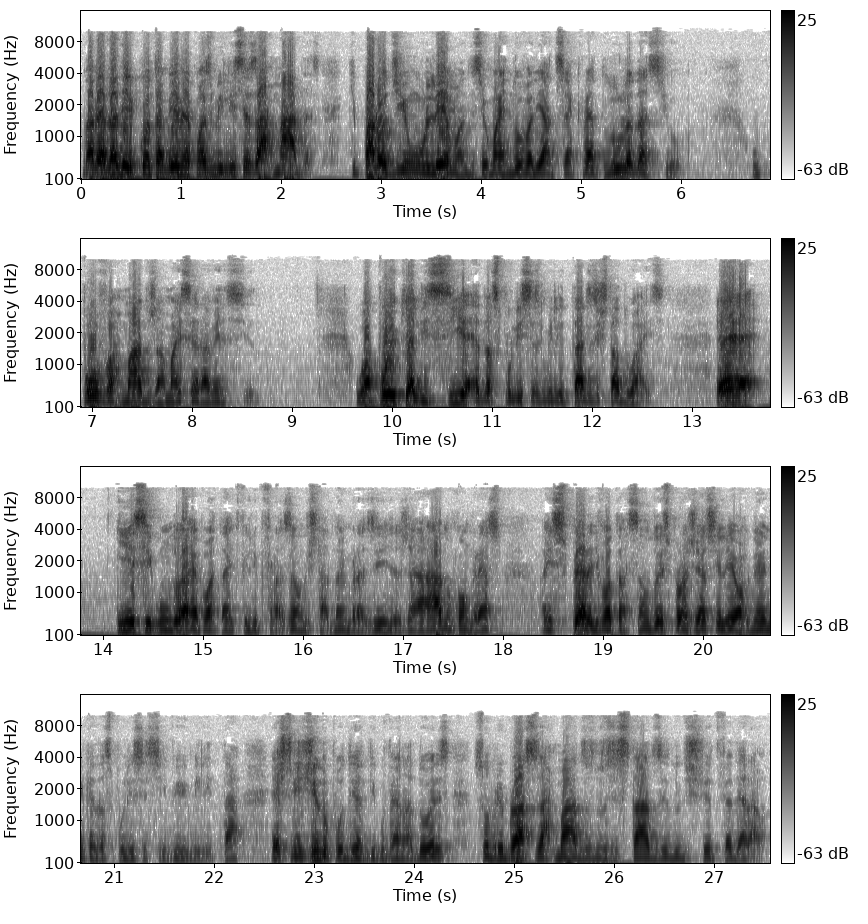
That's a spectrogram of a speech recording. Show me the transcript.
Na verdade, ele conta mesmo é com as milícias armadas, que parodiam o lema de seu mais novo aliado secreto, Lula da Silva. O povo armado jamais será vencido. O apoio que alicia é das polícias militares estaduais. É, e segundo a reportagem de Felipe Frazão, do Estadão em Brasília, já há no Congresso, à espera de votação, dois projetos de lei orgânica das polícias civil e militar, restringindo o poder de governadores sobre braços armados dos estados e do Distrito Federal.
